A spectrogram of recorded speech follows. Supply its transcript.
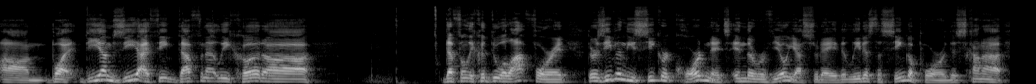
Um, but DMZ, I think, definitely could. Uh, definitely could do a lot for it. There's even these secret coordinates in the reveal yesterday that lead us to Singapore. This kind of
